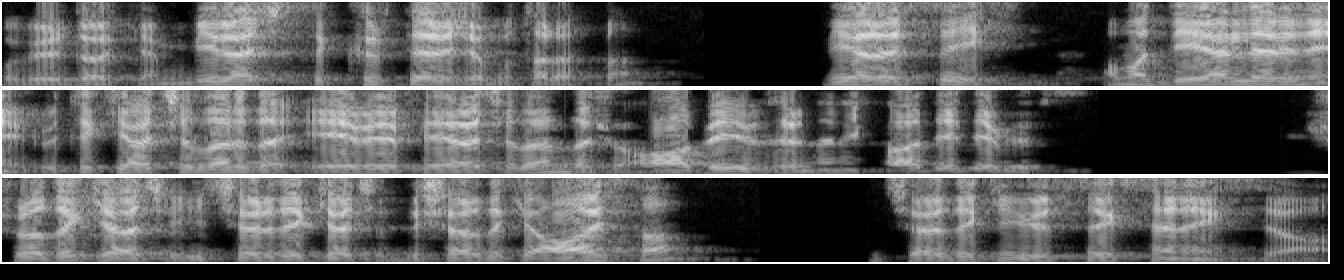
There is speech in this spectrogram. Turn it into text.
Bu bir dörtgen. Bir açısı 40 derece bu tarafta. Diğer açısı x. Ama diğerlerini, öteki açıları da E ve F açılarını da şu AB üzerinden ifade edebiliriz. Şuradaki açı, içerideki açı, dışarıdaki A ise içerideki 180 eksi A.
